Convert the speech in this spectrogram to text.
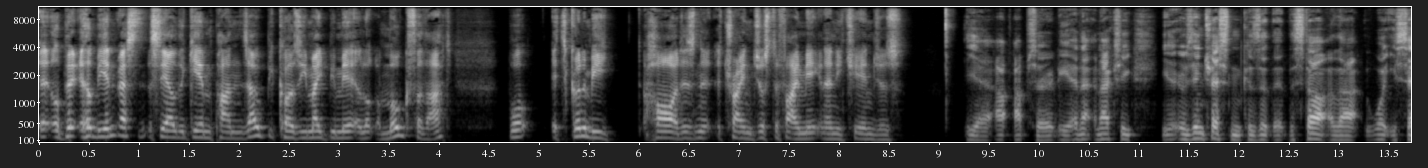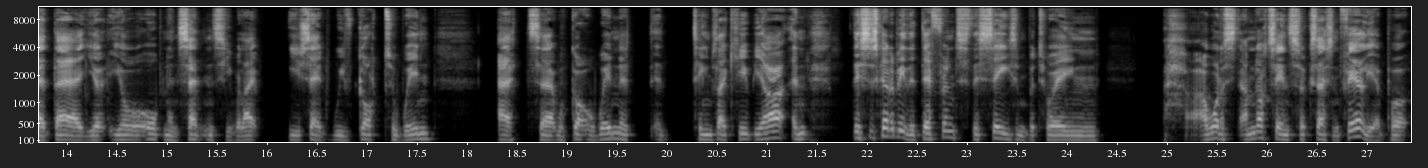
it'll be it'll be interesting to see how the game pans out because he might be made to look a mug for that. But it's going to be hard, isn't it, to try and justify making any changes. Yeah, absolutely. And and actually, it was interesting because at the start of that, what you said there, your your opening sentence, you were like, you said we've got to win at uh, we've got to win at, at teams like QPR, and this is going to be the difference this season between. I want to. I'm not saying success and failure, but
